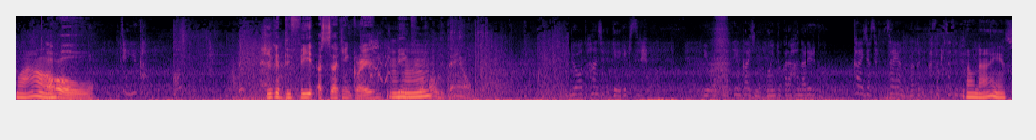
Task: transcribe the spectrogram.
Wow. Oh. She could defeat a second grade being Mhm. full. Holy damn. 両と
